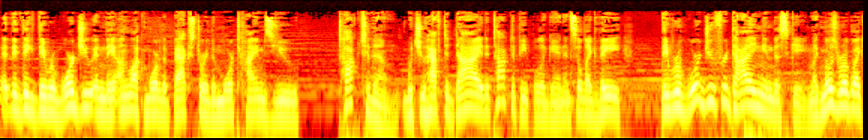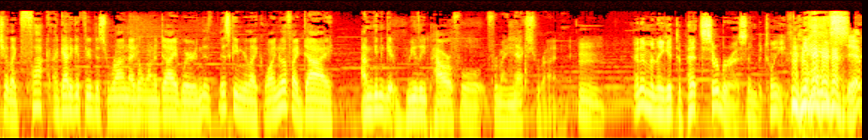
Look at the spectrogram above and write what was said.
They, they, they reward you and they unlock more of the backstory the more times you talk to them, which you have to die to talk to people again. And so like they they reward you for dying in this game. Like most roguelikes, you're like, fuck, I gotta get through this run, I don't want to die. Where in this, this game you're like, well I know if I die, I'm gonna get really powerful for my next run. Hmm. And I'm going to get to pet Cerberus in between. Yes. Yep.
